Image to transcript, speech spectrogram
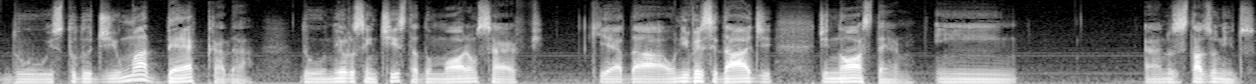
do estudo de uma década do neurocientista do Moron Cerf, que é da Universidade de Northern, em, é, nos Estados Unidos.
